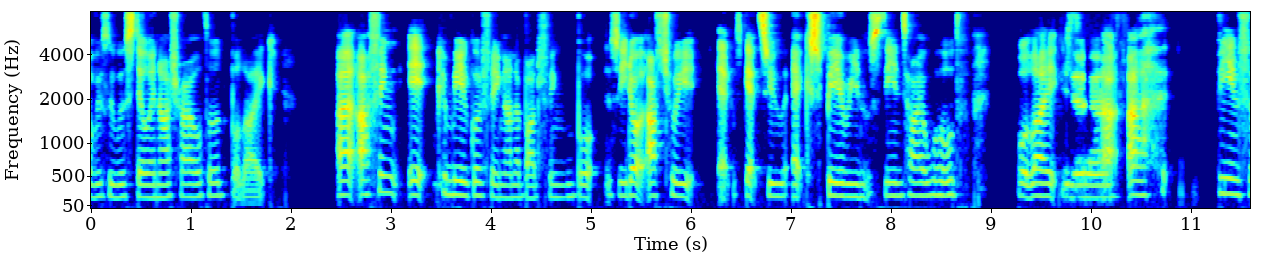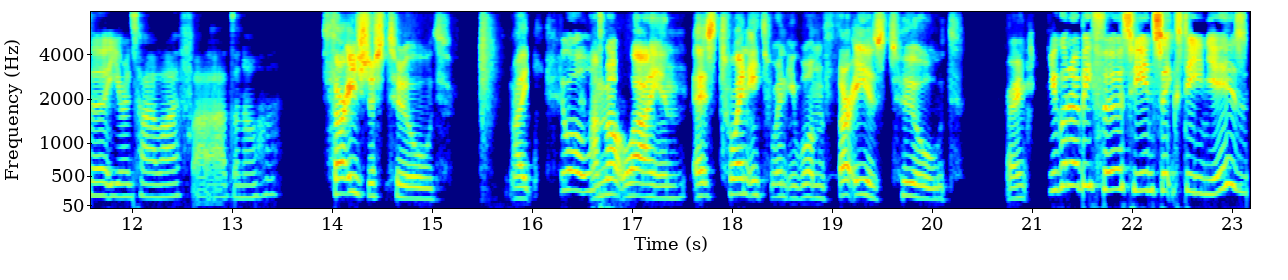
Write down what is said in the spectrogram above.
Obviously, we're still in our childhood, but like, I I think it can be a good thing and a bad thing. But so you don't actually get to experience the entire world. But like, Yeah. I, I, being thirty your entire life, I, I don't know. 30 is just too old. Like, You're old. I'm not lying. It's 2021. 30 is too old. Right? You're gonna be thirty in sixteen years.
